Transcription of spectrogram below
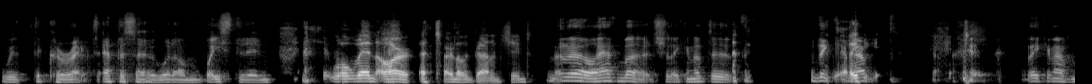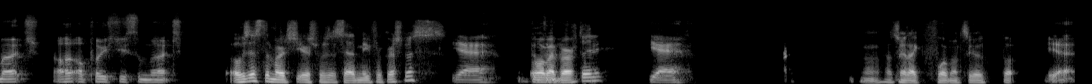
with the correct episode what I'm wasted in will win our eternal gratitude. No, no, I have merch. They can have to. They can have. they can have merch. I'll, I'll, post you some merch. Oh, is this the merch you're supposed to send me for Christmas? Yeah. Or my birthday? Yeah. Oh, that's only like four months ago, but yeah,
